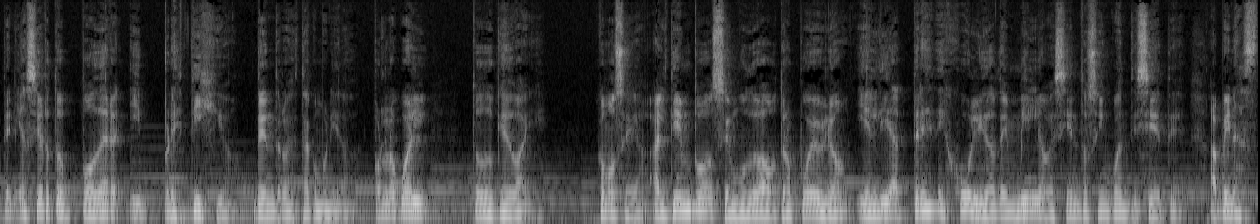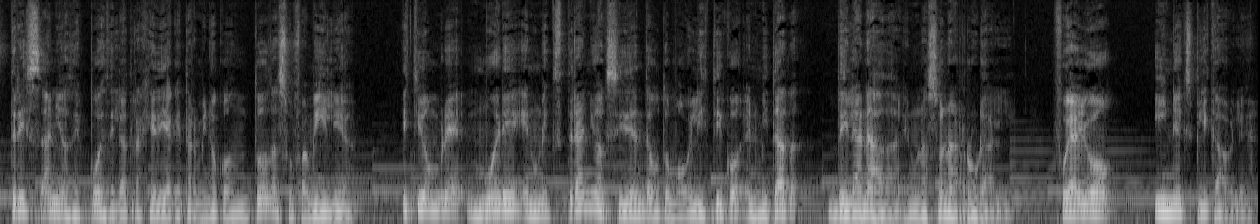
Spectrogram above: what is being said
tenía cierto poder y prestigio dentro de esta comunidad, por lo cual todo quedó ahí. Como sea, al tiempo se mudó a otro pueblo y el día 3 de julio de 1957, apenas tres años después de la tragedia que terminó con toda su familia, este hombre muere en un extraño accidente automovilístico en mitad de la nada, en una zona rural. Fue algo inexplicable.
